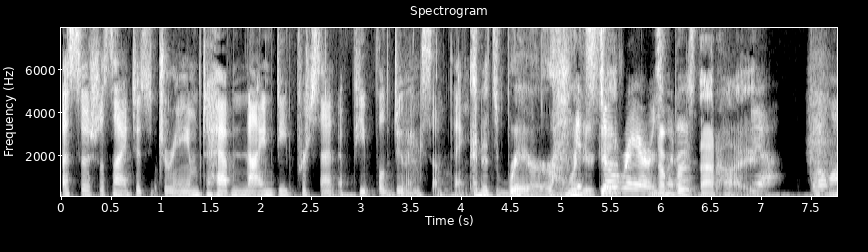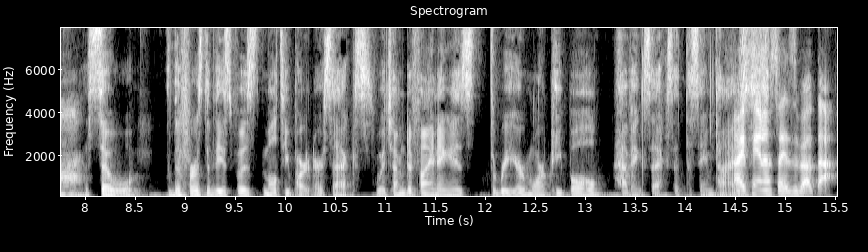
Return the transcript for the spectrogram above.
a social scientist's dream to have 90% of people doing something. And it's rare when It's you so get rare numbers that high. Yeah, go on. So the first of these was multi-partner sex, which I'm defining as three or more people having sex at the same time. I fantasize about that.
